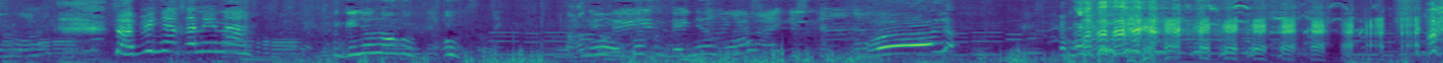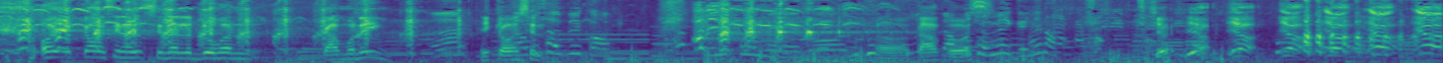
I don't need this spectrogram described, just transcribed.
sabi niya kanina, ganyan ako. Oh, ikaw kung ganyan, oh. Oh, ikaw ang sinal- sinaladuhan kamuning. Ikaw ang Tapos sin... sabi ko, ano ko meron? Oh, Tapos tapos... sabi, ganyan ako. Yo, yo, yo, yo, yo, yo, yo!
